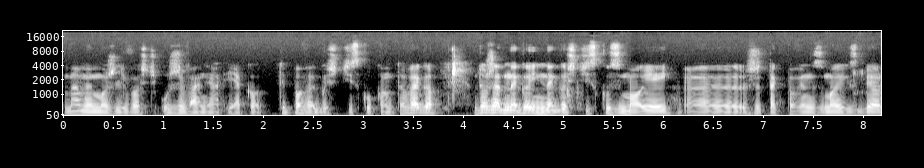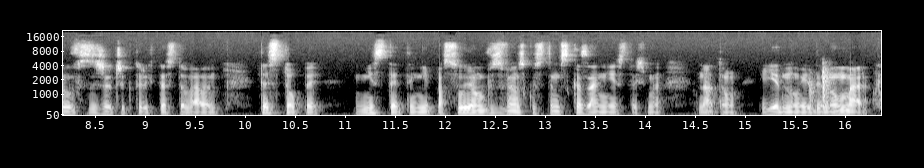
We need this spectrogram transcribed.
mamy możliwość używania jako typowego ścisku kątowego. Do żadnego innego ścisku z mojej, e, że tak powiem, z moich zbiorów, z rzeczy, których testowałem, te stopy niestety nie pasują, w związku z tym skazani jesteśmy na tą jedną, jedyną markę.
